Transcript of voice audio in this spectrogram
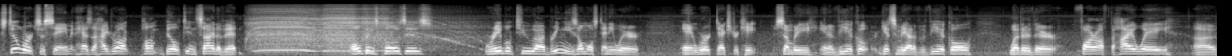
still works the same. It has a hydraulic pump built inside of it. Opens, closes. We're able to uh, bring these almost anywhere and work to extricate somebody in a vehicle, get somebody out of a vehicle, whether they're far off the highway, uh,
